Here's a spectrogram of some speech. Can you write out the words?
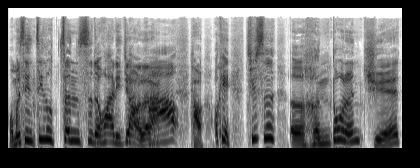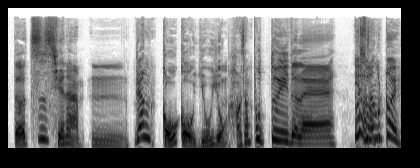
我们先进入正式的话题就好了啦。好，好，OK，其实呃，很多人觉得之前啊，嗯，让狗狗游泳好像不对的嘞。为什么不对？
